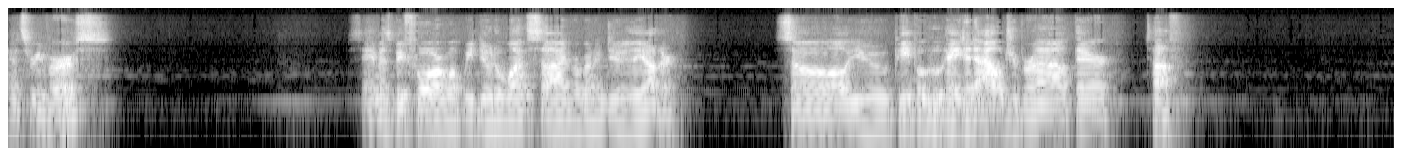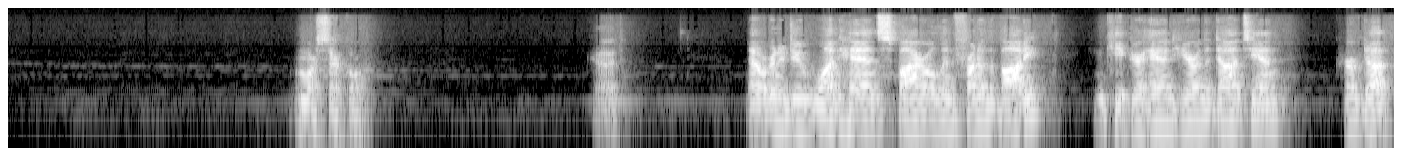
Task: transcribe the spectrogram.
That's reverse. Same as before, what we do to one side, we're going to do to the other. So all you people who hated algebra out there, tough. One more circle. Good. Now we're going to do one hand spiral in front of the body. You can keep your hand here on the dantian, curved up,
